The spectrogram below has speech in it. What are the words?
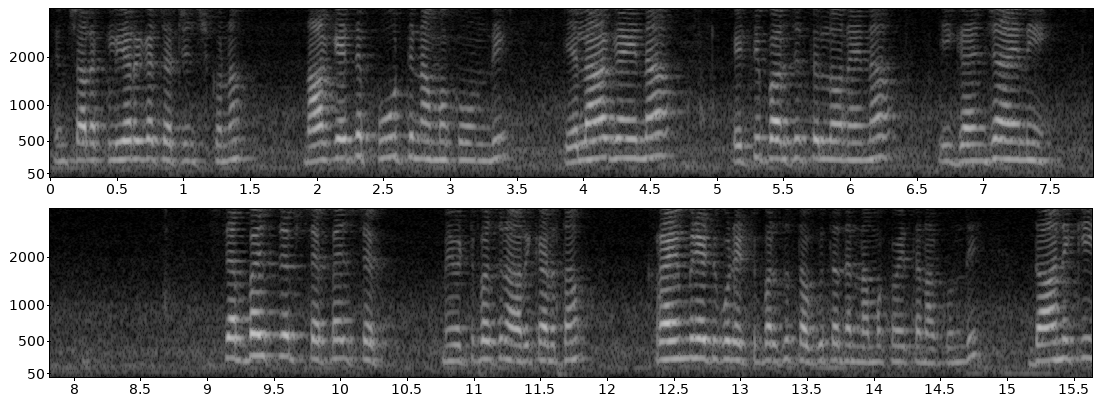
మేము చాలా క్లియర్గా చర్చించుకున్నాం. నాకైతే పూర్తి నమ్మకం ఉంది. ఎలాగైనా ఎట్టి పరిస్థితుల్లోనైనా ఈ గంజాయిని step by step step by step మేము ఎట్టి పరిస్థితులు అరికడతాం. క్రైమ్ రేట్ కూడా ఎట్టి పరిస్థితి తగ్గుతుందని నమ్మకం అయితే నాకుంది. దానికి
